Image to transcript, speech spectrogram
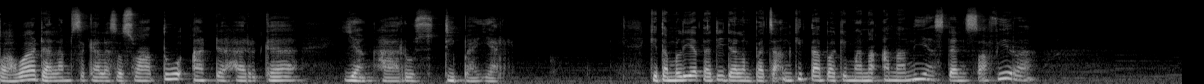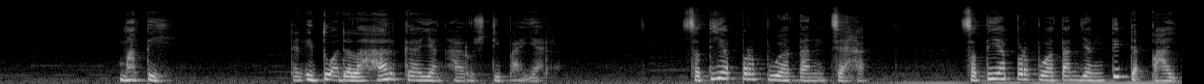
bahwa dalam segala sesuatu ada harga yang harus dibayar. Kita melihat tadi dalam bacaan kita bagaimana Ananias dan Safira mati. Dan itu adalah harga yang harus dibayar. Setiap perbuatan jahat, setiap perbuatan yang tidak baik,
